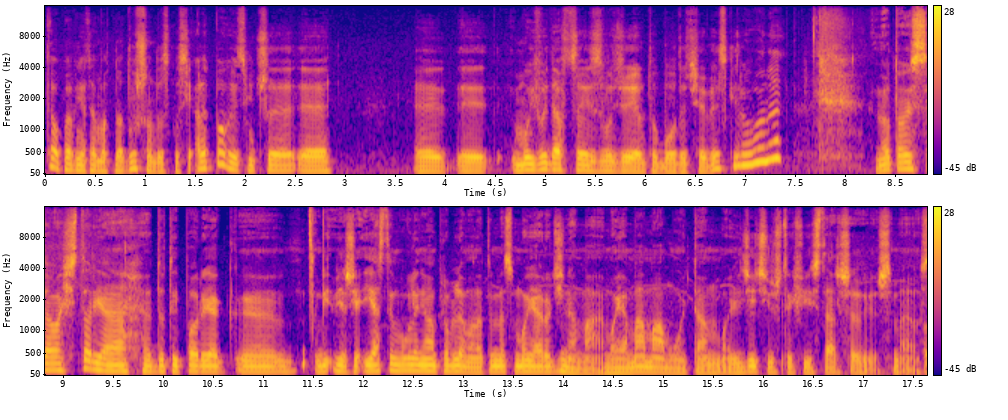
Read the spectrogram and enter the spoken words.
To pewnie temat na dłuższą dyskusję, ale powiedz mi, czy y, y, y, mój wydawca jest złodziejem, to było do ciebie skierowane? No to jest cała historia do tej pory, jak e, wiesz, ja, ja z tym w ogóle nie mam problemu, natomiast moja rodzina ma, moja mama, mój tam, moje dzieci już w tej chwili starsze, wiesz, mają z.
